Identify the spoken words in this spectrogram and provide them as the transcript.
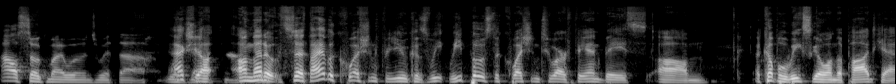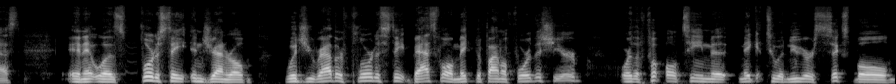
I'll soak my wounds with. uh with Actually, that, uh, on that note, Seth, I have a question for you because we we posed a question to our fan base um a couple of weeks ago on the podcast, and it was Florida State in general. Would you rather Florida State basketball make the Final Four this year, or the football team make it to a New Year's Six bowl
